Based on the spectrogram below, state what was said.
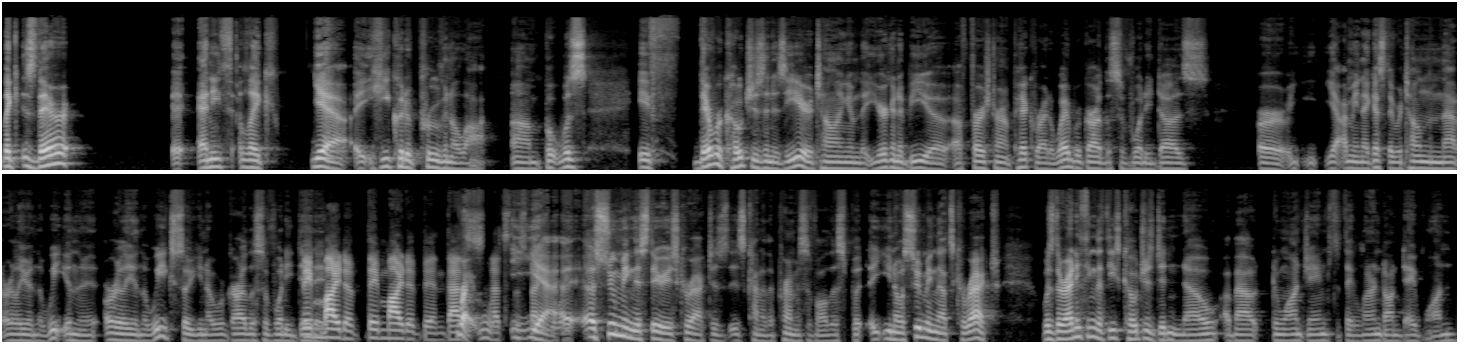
like, is there anything, like, yeah, he could have proven a lot um, but was if there were coaches in his ear telling him that you're going to be a, a, first round pick right away, regardless of what he does, or yeah, I mean, I guess they were telling him that earlier in the week, in the early in the week. So you know, regardless of what he did, they might have, they might have been. That's right. That's yeah. Assuming this theory is correct is is kind of the premise of all this. But you know, assuming that's correct, was there anything that these coaches didn't know about Dawand James that they learned on day one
